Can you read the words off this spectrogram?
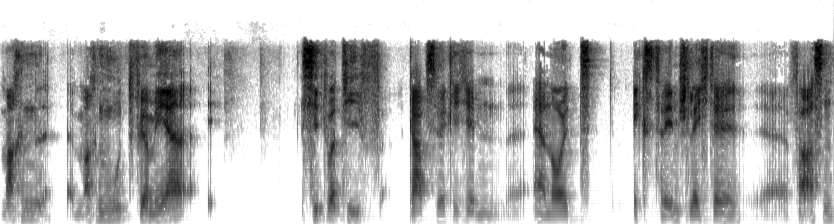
machen, machen Mut für mehr. Situativ gab es wirklich eben äh, erneut extrem schlechte äh, Phasen.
